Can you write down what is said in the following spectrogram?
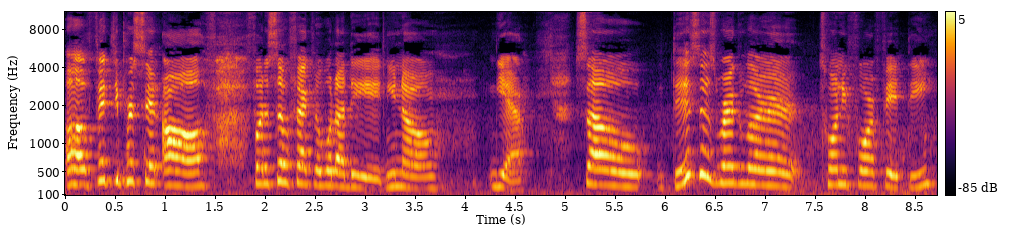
uh 50% off for the simple fact of what I did, you know. Yeah. So this is regular twenty four fifty,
